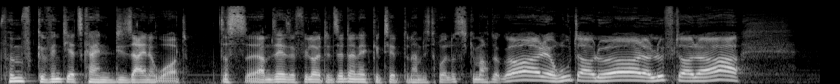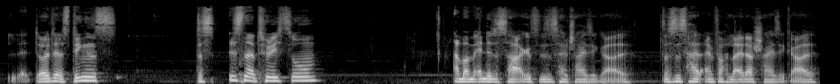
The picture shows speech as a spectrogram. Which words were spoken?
5 gewinnt jetzt keinen Design Award. Das äh, haben sehr, sehr viele Leute ins Internet getippt und haben sich drüber lustig gemacht. Oh, der Router, oh, der Lüfter, da. Leute, das Ding ist, das ist natürlich so, aber am Ende des Tages ist es halt scheißegal. Das ist halt einfach leider scheißegal.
